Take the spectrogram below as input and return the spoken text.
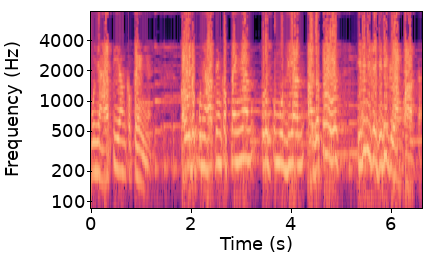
punya hati yang kepengen. Kalau udah punya hati yang kepengen, terus kemudian ada terus, ini bisa jadi gelap mata.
